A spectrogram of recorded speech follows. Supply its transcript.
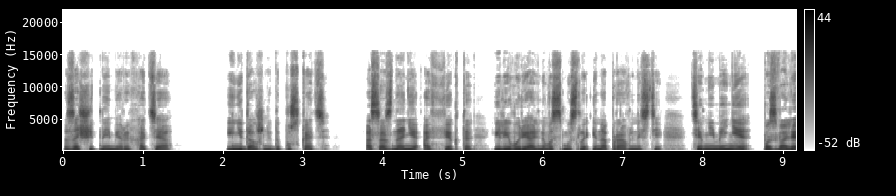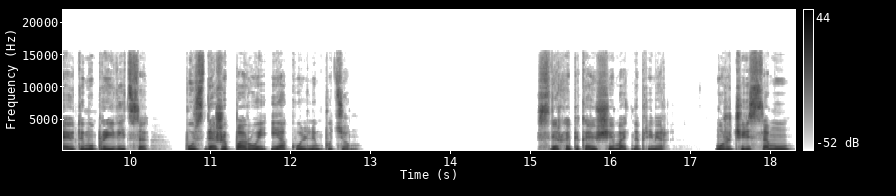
защитные меры, хотя и не должны допускать осознания аффекта или его реального смысла и направленности, тем не менее позволяют ему проявиться, пусть даже порой и окольным путем. Сверхопекающая мать, например, может через саму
